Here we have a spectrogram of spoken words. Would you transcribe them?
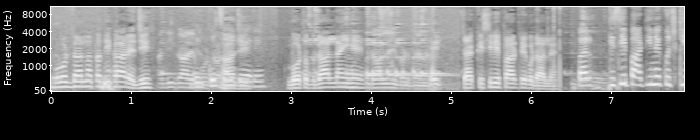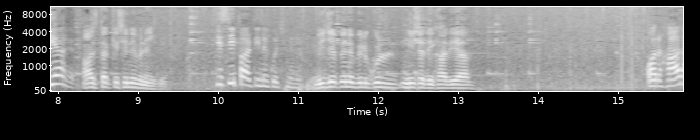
वोट डालना तो अधिकार है जी। अधिकार बिल्कुल हाँ। जी वोट तो डालना ही है। डालना ही पड़ता है। चाहे किसी भी पार्टी को डालें। पर किसी पार्टी ने कुछ किया है? आज तक किसी ने भी नहीं किया। किसी पार्टी ने कुछ नहीं किया। बीजेपी ने बिल्कुल नीचे दिखा दिया। यार और हाथ?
